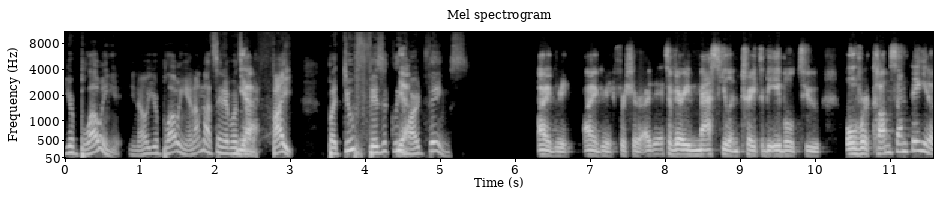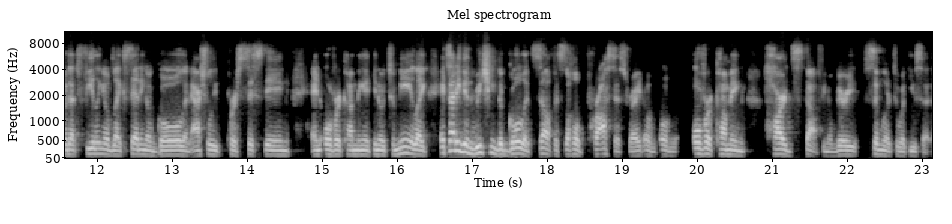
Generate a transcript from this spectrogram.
you're blowing it. You know, you're blowing it. And I'm not saying everyone's Yeah. gotta fight, but do physically Yeah. hard things. I agree. I agree for sure. It's a very masculine trait to be able to overcome something, you know, that feeling of like setting a goal and actually persisting and overcoming it. You know, to me, like it's not even reaching the goal itself, it's the whole process, right? Of, of overcoming hard stuff, you know, very similar to what you said.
